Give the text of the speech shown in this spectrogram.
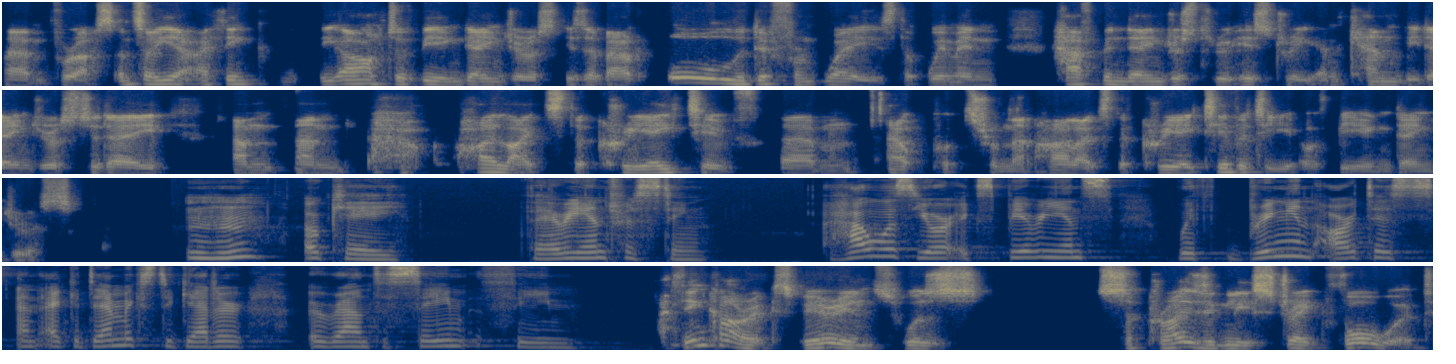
um, for us. And so, yeah, I think the art of being dangerous is about all the different ways that women have been dangerous through history and can be dangerous today, and, and highlights the creative um, outputs from that, highlights the creativity of being dangerous. Mm-hmm. Okay, very interesting. How was your experience with bringing artists and academics together around the same theme? I think our experience was surprisingly straightforward.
